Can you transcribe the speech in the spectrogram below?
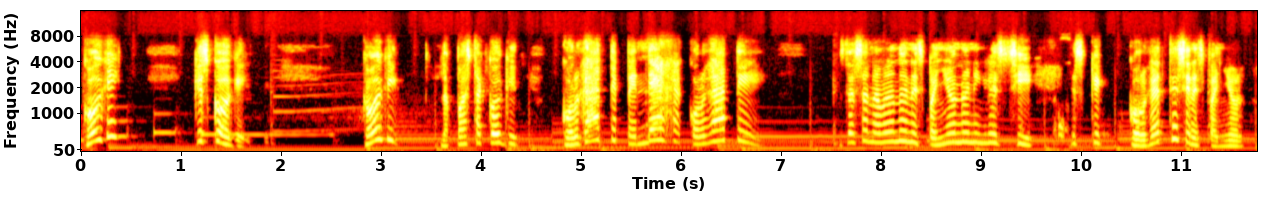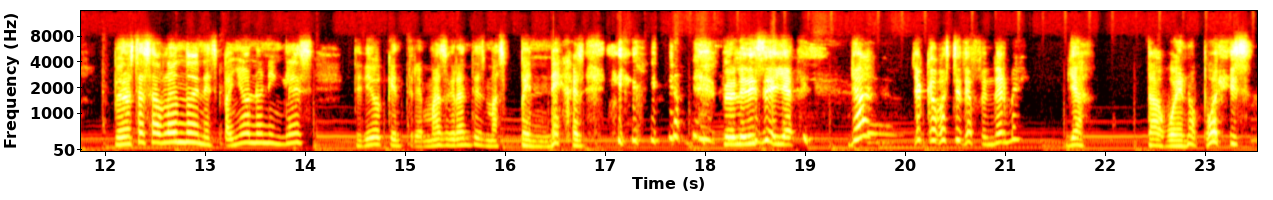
¿Colgate? ¿Qué es Colgate? Colgate, la pasta Colgate. Colgate, pendeja, colgate. Estás hablando en español, no en inglés. Sí, es que colgate es en español. Pero estás hablando en español, no en inglés. Te digo que entre más grandes, más pendejas. pero le dice ella, ¿ya? ¿Ya acabaste de ofenderme? Ya. Está bueno, pues.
